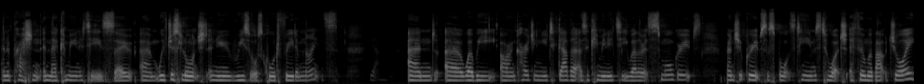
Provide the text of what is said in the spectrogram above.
and oppression in their communities. So um, we've just launched a new resource called Freedom Nights. And uh, where we are encouraging you to gather as a community, whether it's small groups, friendship groups or sports teams to watch a film about Joy,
